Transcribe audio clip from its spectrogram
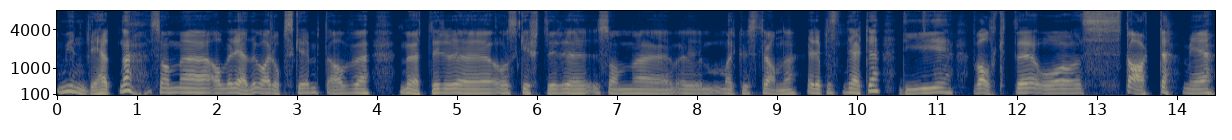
myndighetene, som eh, allerede var oppskremt av eh, møter eh, og skrifter som Markus Trane representerte, de valgte å starte med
